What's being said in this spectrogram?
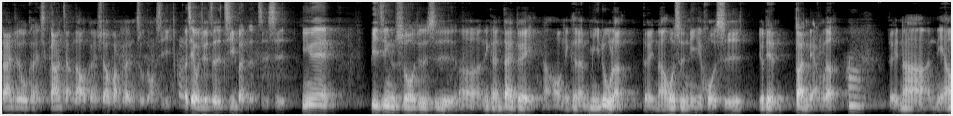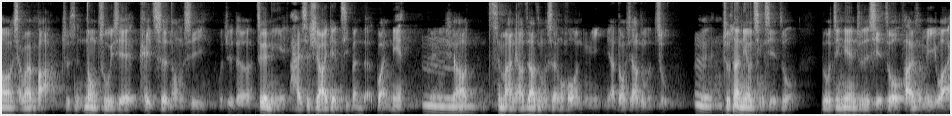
当然就是我可能刚刚讲到，我可能需要帮客人煮东西，嗯而且我觉得这是基本的知识，因为毕竟说就是呃，你可能带队，然后你可能迷路了，对，那或是你伙食有点断粮了，嗯对，那你要想办法就是弄出一些可以吃的东西。我觉得这个你还是需要一点基本的观念。对，你需要嗯起码你要知道怎么生活，你你要东西要怎么煮。对，嗯就算你有请协作，如果今天就是写作发生什么意外，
